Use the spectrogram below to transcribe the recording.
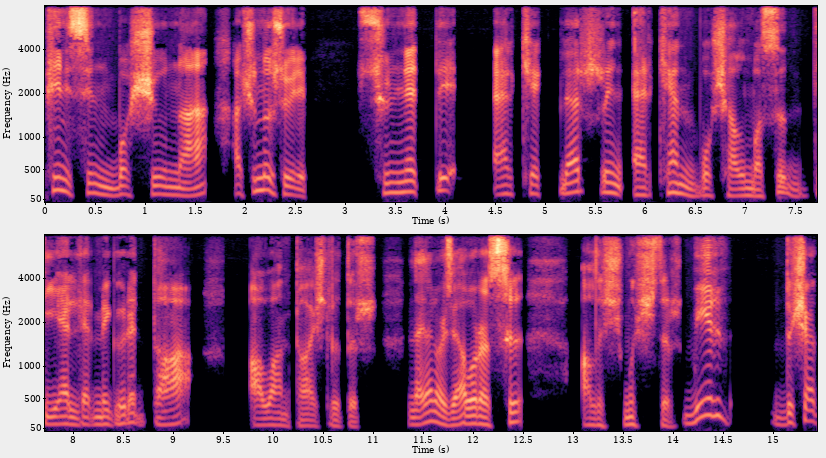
penisin başına, ha şunu da söyleyeyim. Sünnetli erkeklerin erken boşalması diğerlerine göre daha avantajlıdır. Neden hocam? Orası alışmıştır. Bir dışa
